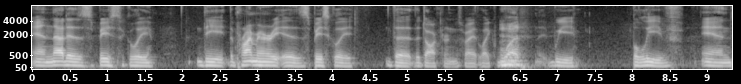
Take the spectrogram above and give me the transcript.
and that is basically the the primary is basically the the doctrines, right? Like what we believe, and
